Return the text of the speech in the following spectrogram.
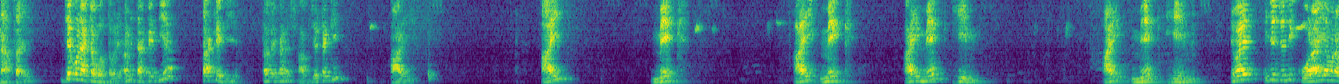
নাচাই যে কোনো একটা বলতে পারি। আমি তাকে দিয়ে তাকে দিয়ে। তাহলে এখানে সাবজেক্টটা কি? I I make I make I make him I make him এবারে এই যে যদি কড়াই আমরা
